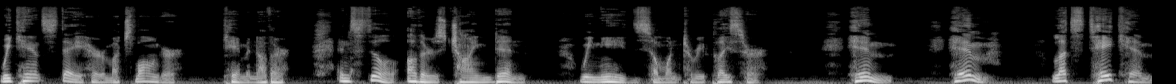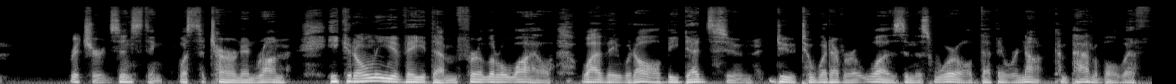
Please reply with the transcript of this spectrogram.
We can't stay here much longer, came another, and still others chimed in. We need someone to replace her. Him! Him! Let's take him! Richard's instinct was to turn and run. He could only evade them for a little while, while they would all be dead soon, due to whatever it was in this world that they were not compatible with.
